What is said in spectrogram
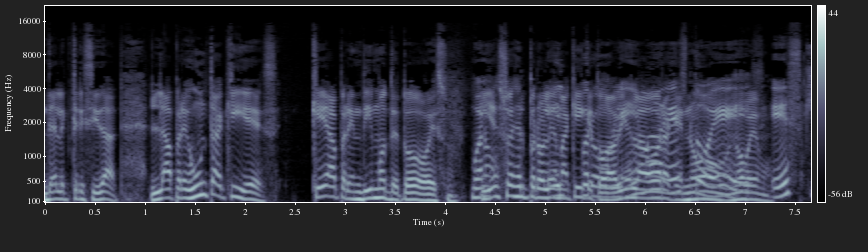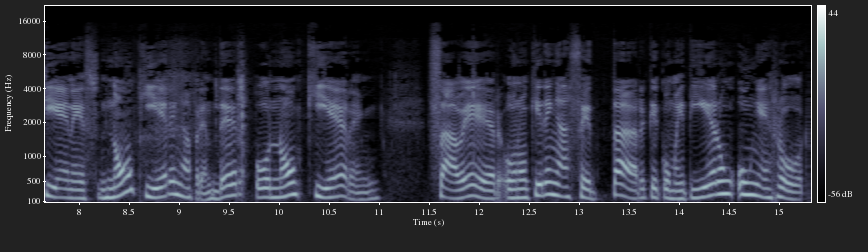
electricidad. La pregunta aquí es, ¿qué aprendimos de todo eso? y eso es el problema aquí, que todavía es la hora que no, no vemos. Es quienes no quieren aprender o no quieren saber o no quieren aceptar que cometieron un error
